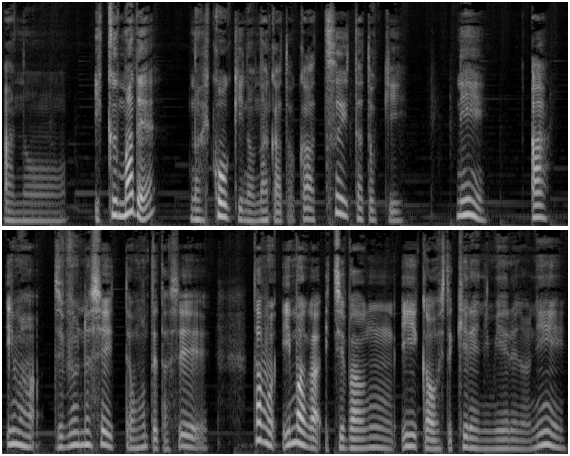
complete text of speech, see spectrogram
あの行くまでの飛行機の中とか着いた時にあ今自分らしいって思ってたし多分今が一番いい顔して綺麗に見えるのに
